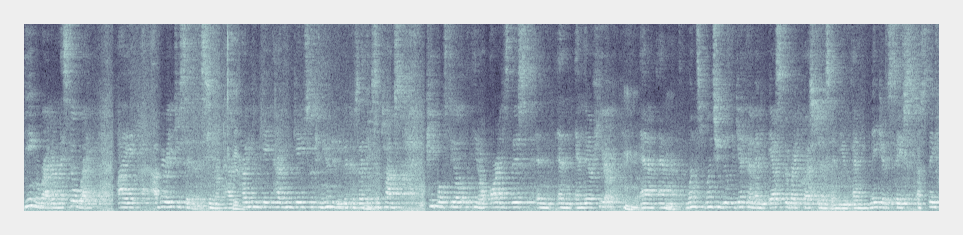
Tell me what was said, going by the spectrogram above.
being a writer, and I still write, I, I'm very interested in this, you know, how, Yeah. how you engage, how you engage the community, because I think sometimes people feel, you know, art is this and, and, and they're here. Mm-hmm. And, and mm-hmm. once, once you really get them and you ask the right questions and you, and you make it a safe, a safe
